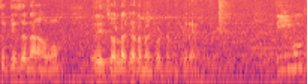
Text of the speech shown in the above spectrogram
சிட்டிசனாகவும் இதை சொல்ல கடமைப்பட்டிருக்கிறேன். திமுக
